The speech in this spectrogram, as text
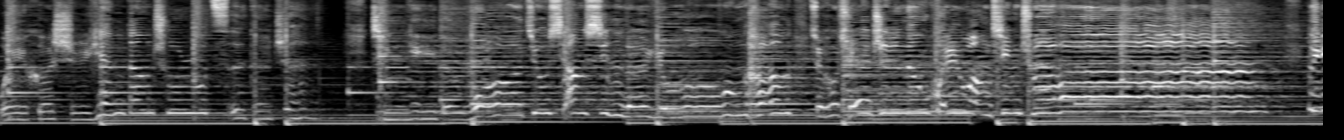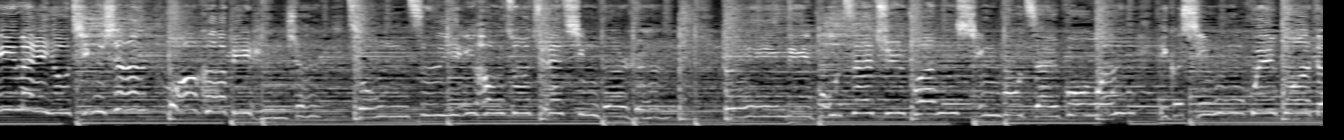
为何誓言当初如此的真？轻易的我就相信了永恒，最后却只能回望青春。情的人，对你不再去关心，不再过问，一颗心会过得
